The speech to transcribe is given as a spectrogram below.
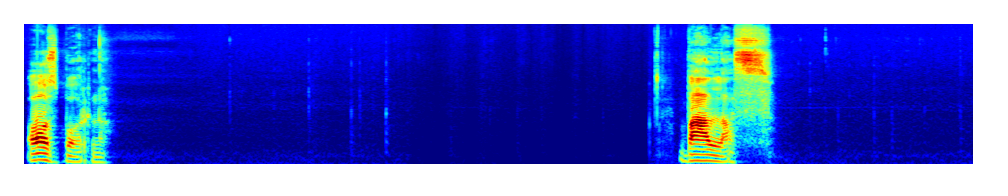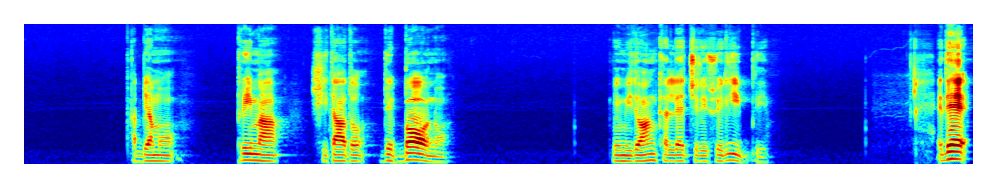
Osborne, Ballas. Abbiamo prima citato De Bono. Vi invito anche a leggere i suoi libri. Ed è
